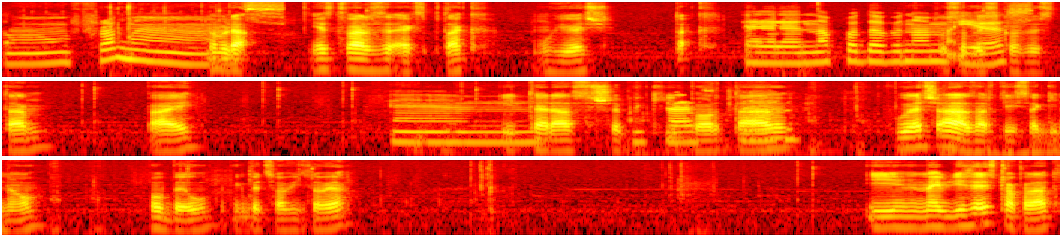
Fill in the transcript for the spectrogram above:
some fragments. Dobra. Jest dwa razy exp, tak? Mówiłeś? Tak. E, no podobno To sobie jest. skorzystam. Bye. I teraz szybki teraz portal. ten. W ogóle Szalazar gdzieś zaginął. Bo był, jakby co widzowie. I najbliżej jest czekolad.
